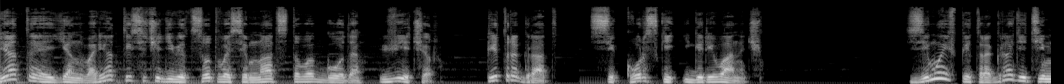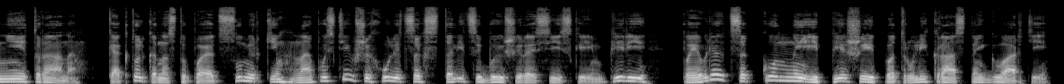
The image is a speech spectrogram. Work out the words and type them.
5 января 1918 года. Вечер. Петроград. Сикорский Игорь Иванович. Зимой в Петрограде темнеет рано. Как только наступают сумерки, на опустевших улицах столицы бывшей Российской империи появляются конные и пешие патрули Красной гвардии.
